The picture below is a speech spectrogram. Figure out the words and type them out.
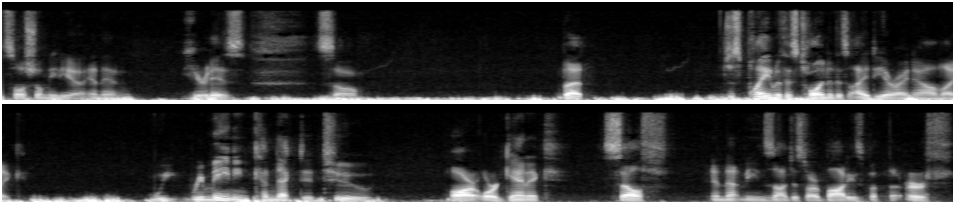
social media, and then here it is. So, but just playing with this, toying with this idea right now, like we remaining connected to our organic self, and that means not just our bodies but the earth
